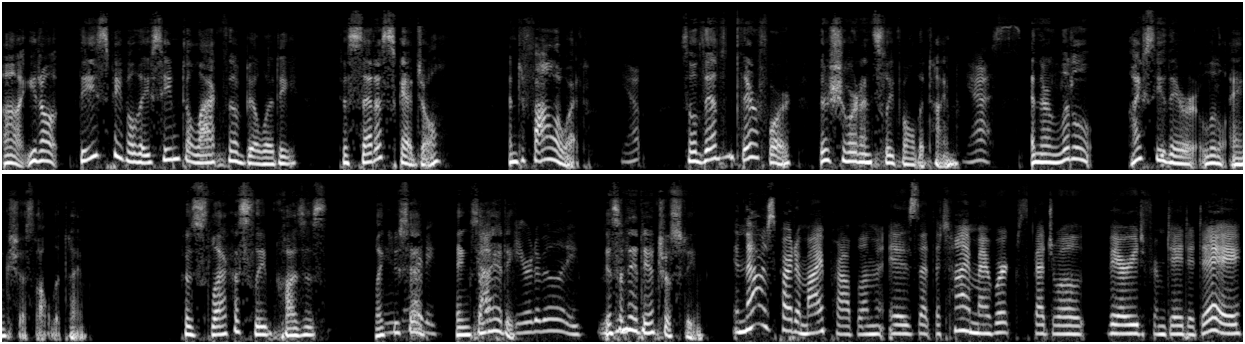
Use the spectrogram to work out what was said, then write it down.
Uh, you know, these people, they seem to lack the ability to set a schedule and to follow it. Yep. So then, therefore, they're short on sleep all the time. Yes. And they're a little, I see they're a little anxious all the time. Because lack of sleep causes, like you said, Anxiety. anxiety. Irritability. Isn't it interesting? And that was part of my problem is at the time my work schedule varied from day to day.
